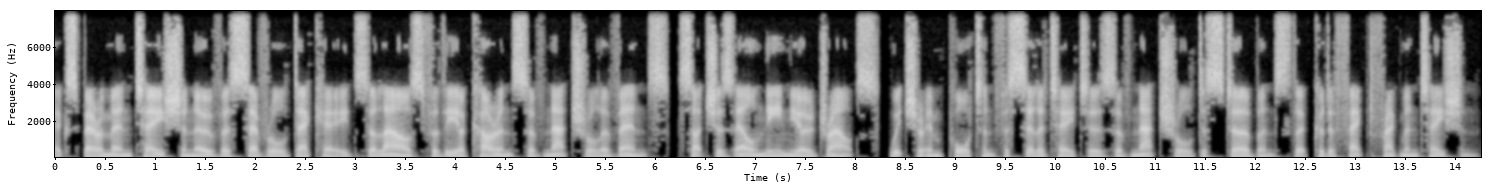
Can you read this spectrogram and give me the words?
Experimentation over several decades allows for the occurrence of natural events, such as El Niño droughts, which are important facilitators of natural disturbance that could affect fragmentation.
